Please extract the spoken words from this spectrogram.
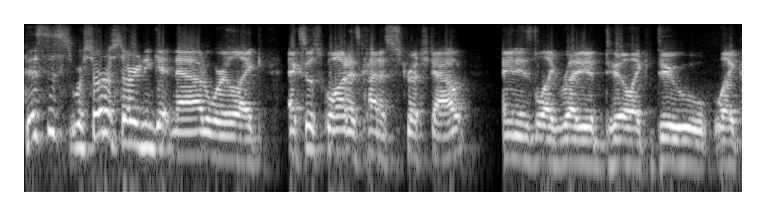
this is we're sort of starting to get now to where like Exo Squad has kind of stretched out and is like ready to do like do like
